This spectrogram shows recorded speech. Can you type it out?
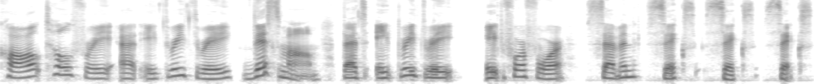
Call toll free at 833 This Mom. That's 833 844 7666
